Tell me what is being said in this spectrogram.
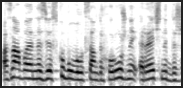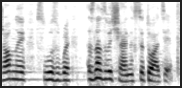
А з нами на зв'язку був Олександр Хоружний, речник Державної служби з надзвичайних ситуацій праці.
